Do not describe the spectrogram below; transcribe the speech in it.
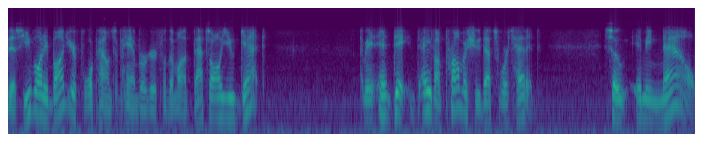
this. You've already bought your four pounds of hamburger for the month. That's all you get. I mean, and Dave, I promise you, that's where it's headed. So, I mean, now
